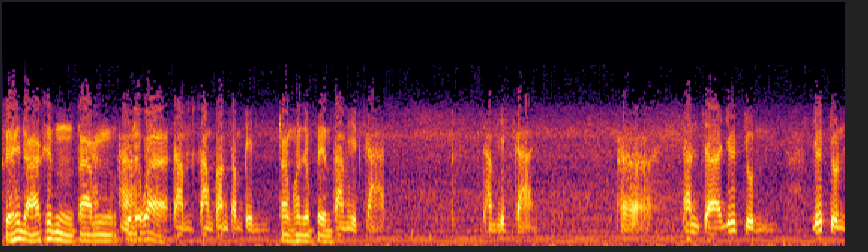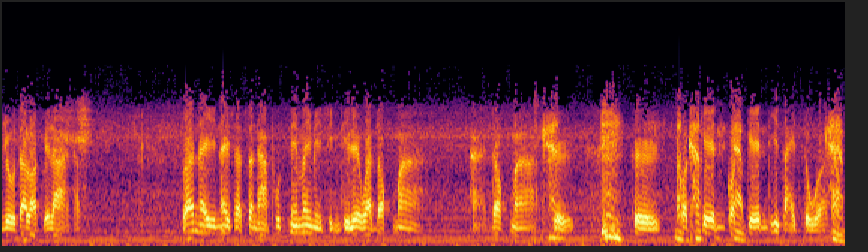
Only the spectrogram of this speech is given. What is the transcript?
คือให้หนาขึ้นตามอ่าเรียกว่าตามตามความจำเป็น ตามความจำเป็นตามเหตุการณ์ ตามเหตุการณ์เอ่อท่านจะยืดหยุ่นยืดหยุ่นอยู่ตลอดเวลาครับว่าในในศาสนาพุทธนี่ไม่มีสิ่งที่เรียกว่าดอกมาอ่าดอกมาครับคือ คือบักงฎคับเกณฑ์กฎครับเกณฑ์ที่ตายตัวครับ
